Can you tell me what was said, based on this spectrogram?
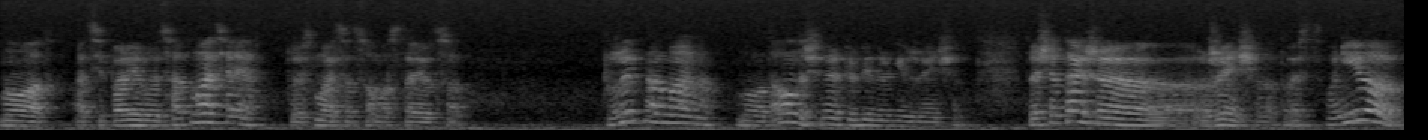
ну вот, отсепарируется от матери, то есть мать с отцом остается жить нормально, ну вот, а он начинает любить других женщин. Точно так же э, женщина, то есть у нее,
